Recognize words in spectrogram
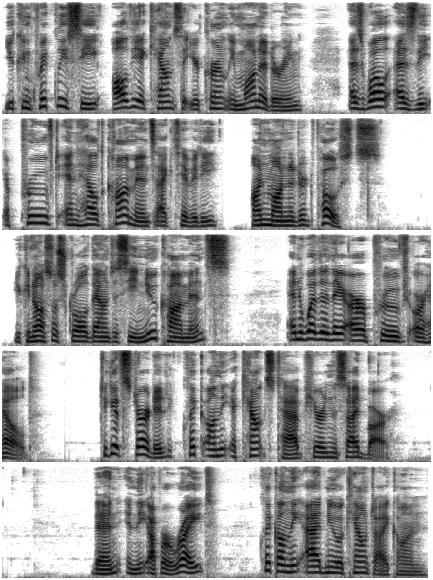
you can quickly see all the accounts that you're currently monitoring, as well as the approved and held comments activity on monitored posts. You can also scroll down to see new comments and whether they are approved or held. To get started, click on the Accounts tab here in the sidebar. Then, in the upper right, click on the Add New Account icon.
